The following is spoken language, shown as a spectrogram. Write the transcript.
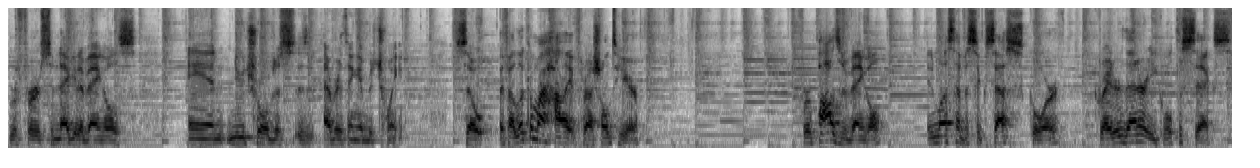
refers to negative angles, and neutral just is everything in between. So if I look at my highlight threshold here, for a positive angle, it must have a success score greater than or equal to 6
